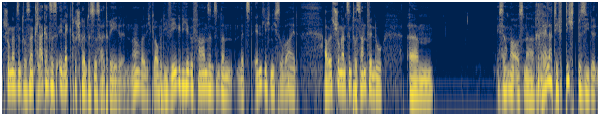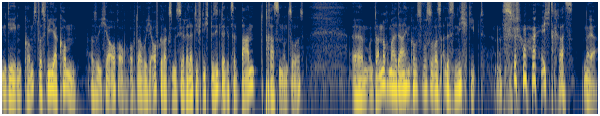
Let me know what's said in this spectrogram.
Schon ganz interessant. Klar kannst du es elektrisch, könntest du es halt regeln, ne? weil ich glaube, die Wege, die hier gefahren sind, sind dann letztendlich nicht so weit. Aber es ist schon ganz interessant, wenn du, ähm, ich sag mal, aus einer relativ dicht besiedelten Gegend kommst, was wir ja kommen. Also ich ja auch, auch, auch da, wo ich aufgewachsen bin, ist ja relativ dicht besiedelt, da gibt's halt Bahntrassen und sowas. Ähm, und dann noch mal dahin kommst, wo es sowas alles nicht gibt. Das ist schon mal echt krass. Naja.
